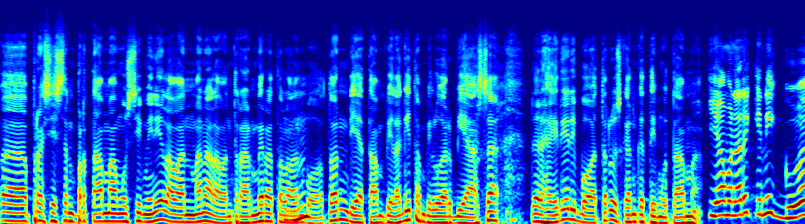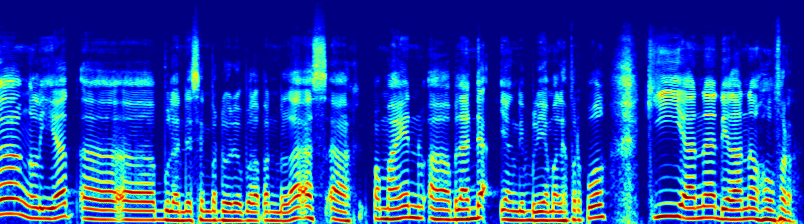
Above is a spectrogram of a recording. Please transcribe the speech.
eh, preseason pertama musim ini lawan mana lawan Tranmere atau Hmm. lawan Bolton dia tampil lagi tampil luar biasa dan akhirnya dibawa terus kan ke tim utama Yang menarik ini gue ngelihat eh, eh, bulan Desember 2018 eh, pemain eh, Belanda yang dibeli sama Liverpool Kiana Delana Hover.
